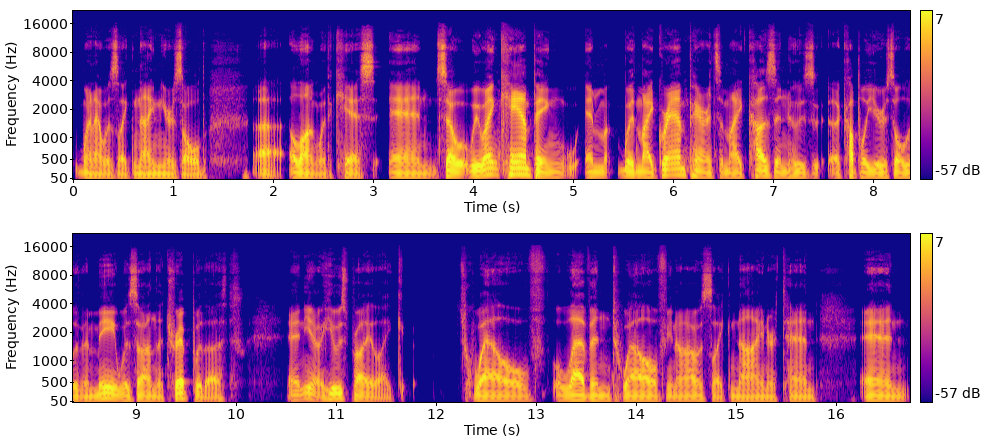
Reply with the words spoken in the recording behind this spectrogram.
when I was like nine years old, uh, along with Kiss. And so we went camping, and with my grandparents and my cousin, who's a couple years older than me, was on the trip with us. And you know, he was probably like 12, 11, 12. You know, I was like nine or ten, and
